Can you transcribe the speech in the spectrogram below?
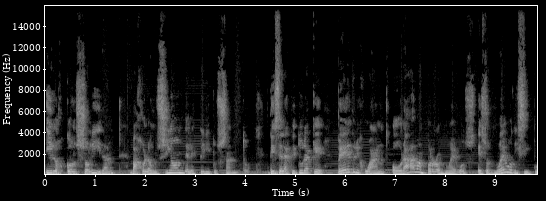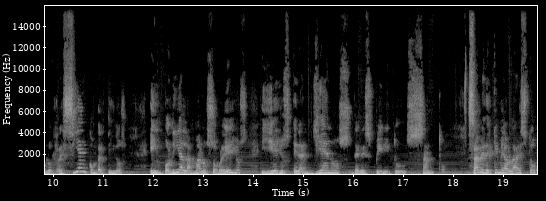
y los consolidan bajo la unción del Espíritu Santo. Dice la escritura que Pedro y Juan oraban por los nuevos, esos nuevos discípulos recién convertidos, imponían las manos sobre ellos y ellos eran llenos del Espíritu Santo. ¿Sabe de qué me habla esto?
